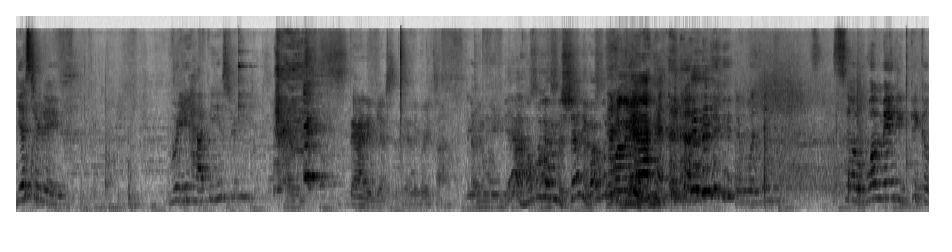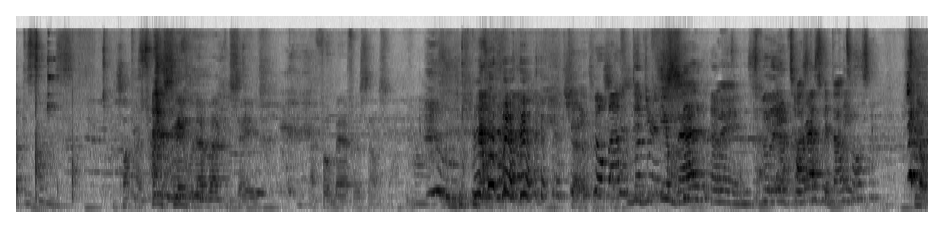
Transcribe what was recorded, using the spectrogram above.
Yesterday, were you happy yesterday? I was ecstatic yesterday. I had a great time. Even when you Yeah, how about a machete? Why would It wasn't It wasn't. So, what made you pick up the sauce? I try to save whatever I can save. I feel bad for the salsa. Shout out to the salsa. Did you feel bad when you ate tacos without salsa? No,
